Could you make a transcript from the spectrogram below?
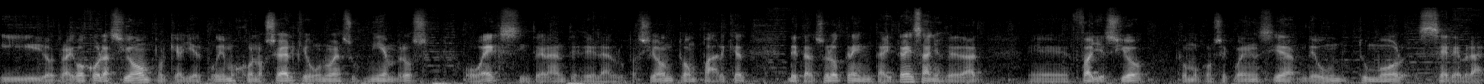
Y lo traigo a colación porque ayer pudimos conocer que uno de sus miembros o ex integrantes de la agrupación, Tom Parker, de tan solo 33 años de edad, falleció como consecuencia de un tumor cerebral.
